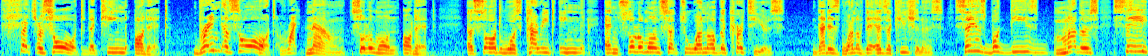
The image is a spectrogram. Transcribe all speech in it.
Fetch a sword, the king ordered. Bring a sword right now, Solomon ordered. A sword was carried in, and Solomon said to one of the courtiers, that is one of the executioners, since both these mothers say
